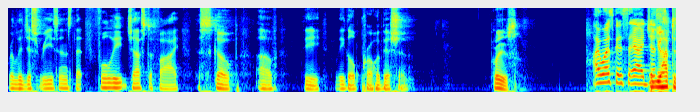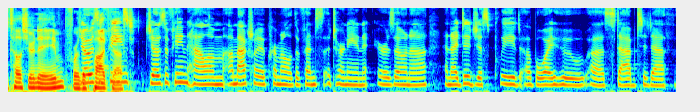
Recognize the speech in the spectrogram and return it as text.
religious reasons that fully justify the scope of the legal prohibition. Please. I was going to say I And just you have to tell us your name for the Josephine podcast. Josephine Hallam. I'm actually a criminal defense attorney in Arizona, and I did just plead a boy who uh, stabbed to death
